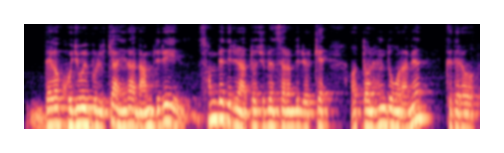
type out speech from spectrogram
내가 고집을 부릴 게 아니라 남들이 선배들이나 또 주변 사람들이 이렇게 어떤 행동을 하면 그대로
